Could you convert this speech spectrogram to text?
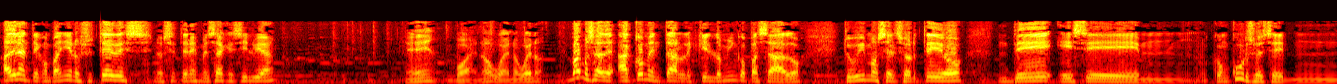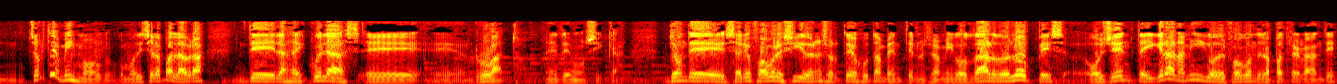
Adelante, compañeros, ustedes, no sé, ¿tenés mensaje, Silvia? ¿Eh? Bueno, bueno, bueno. Vamos a, comentarles que el domingo pasado tuvimos el sorteo de ese mm, concurso, ese mm, sorteo mismo, como dice la palabra, de las escuelas eh, eh, Rubato eh, de música. Donde salió favorecido en el sorteo justamente nuestro amigo Dardo López, oyente y gran amigo del Fogón de la Patria Grande.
